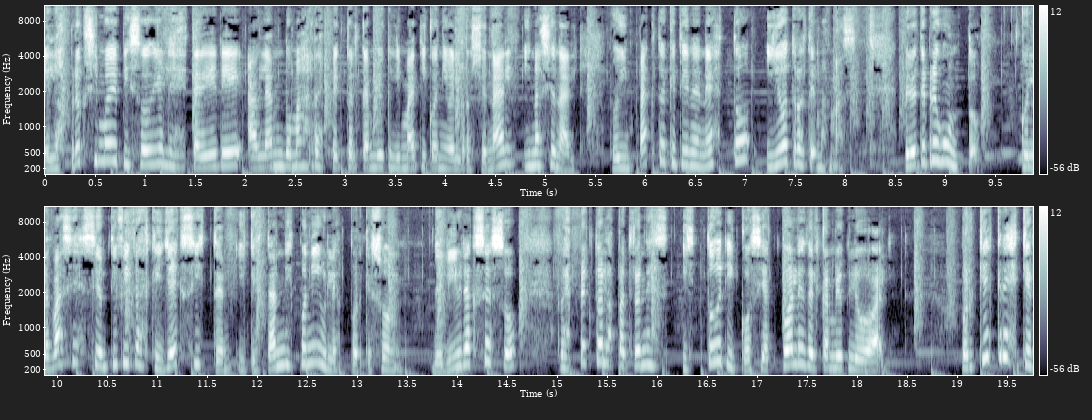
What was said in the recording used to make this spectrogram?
En los próximos episodios les estaré hablando más respecto al cambio climático a nivel regional y nacional, los impactos que tienen esto y otros temas más. Pero te pregunto, con las bases científicas que ya existen y que están disponibles porque son de libre acceso respecto a los patrones históricos y actuales del cambio global, ¿por qué crees que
